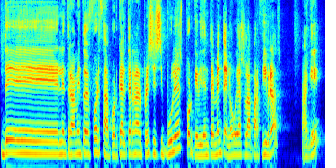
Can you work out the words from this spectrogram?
del entrenamiento de fuerza, ¿por qué alternar presses y pulls? Porque evidentemente no voy a solapar fibras, ¿para qué?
